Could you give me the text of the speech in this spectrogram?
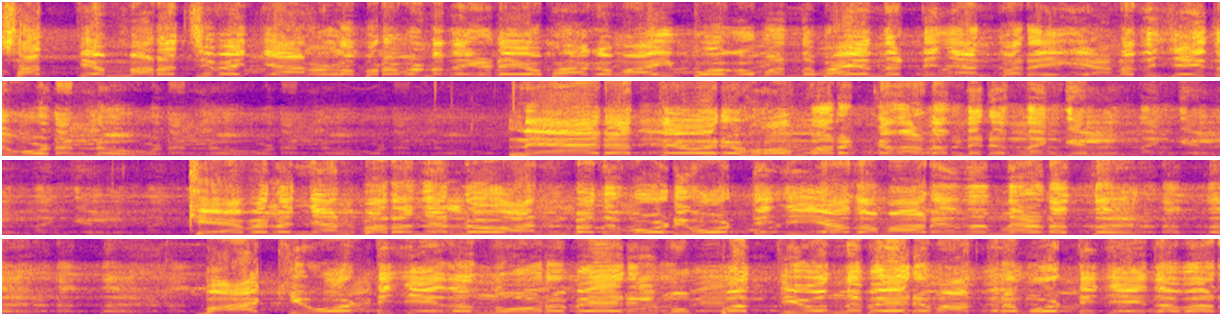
സത്യം മറച്ചു വെക്കാനുള്ള പ്രവണതയുടെയോ ഭാഗമായി പോകുമെന്ന് ഭയന്നിട്ട് ഞാൻ പറയുകയാണ്. അത് ചെയ്തുകൂടല്ലോ. നേരത്തെ ഒരു ഹോംവർക്ക് നടന്നിരുന്നെങ്കിൽ കേവലം ഞാൻ പറഞ്ഞല്ലോ അൻപത് കോടി വോട്ട് ചെയ്യാതെ മാറി നിന്നിടത്ത്. ബാക്കി വോട്ട് ചെയ്ത നൂറ് പേരിൽ മുപ്പത്തിയൊന്ന് പേര് മാത്രം വോട്ട് ചെയ്തവർ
